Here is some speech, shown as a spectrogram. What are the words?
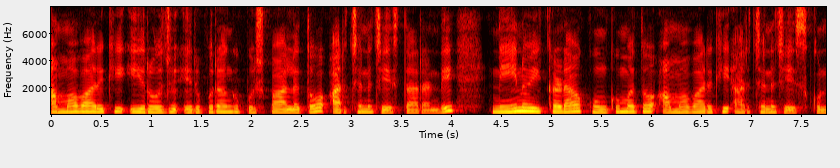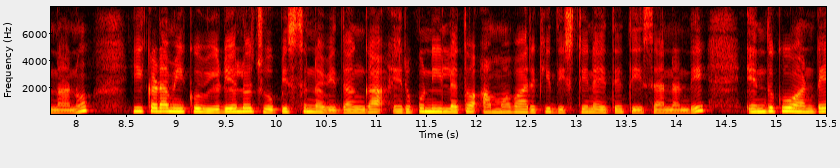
అమ్మవారికి ఈరోజు ఎరుపు రంగు పుష్పాలతో అర్చన చేస్తారండి. నేను ఇక్కడ కుంకుమతో అమ్మవారికి అర్చన చేసుకున్నాను. ఇక్కడ మీకు వీడియోలో చూపిస్తున్న విధంగా ఎరుపు నీళ్ళతో అమ్మవారికి దిష్టినైతే తీశానండి. ఎందుకు అంటే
